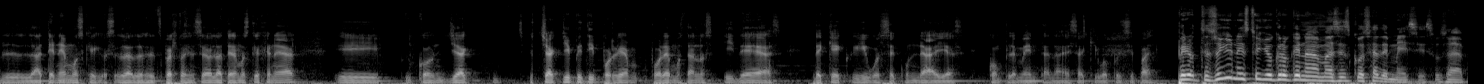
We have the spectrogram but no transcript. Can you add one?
la tenemos que, los expertos en SEO la tenemos que generar y con Jack, ChatGPT podemos darnos ideas de qué keywords secundarias complementan a esa keyword principal. Pero te soy honesto, yo creo que nada más es cosa de meses. O sea,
